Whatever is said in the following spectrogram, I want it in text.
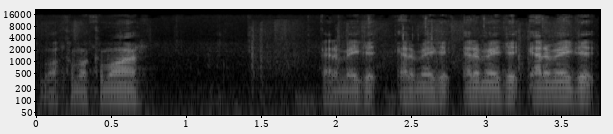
Come on, come on, come on. Gotta make it, gotta make it, gotta make it, gotta make it.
